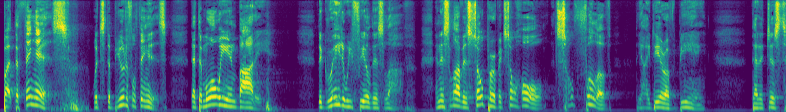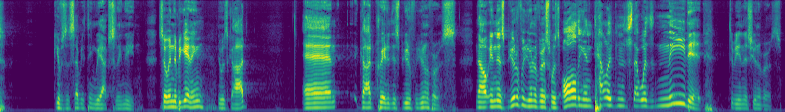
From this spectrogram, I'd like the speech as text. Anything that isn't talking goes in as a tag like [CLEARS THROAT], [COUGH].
But the thing is, what's the beautiful thing is, that the more we embody, the greater we feel this love. And this love is so perfect, so whole, it's so full of the idea of being that it just gives us everything we actually need. So in the beginning, there was God, and God created this beautiful universe. Now, in this beautiful universe was all the intelligence that was needed to be in this universe.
